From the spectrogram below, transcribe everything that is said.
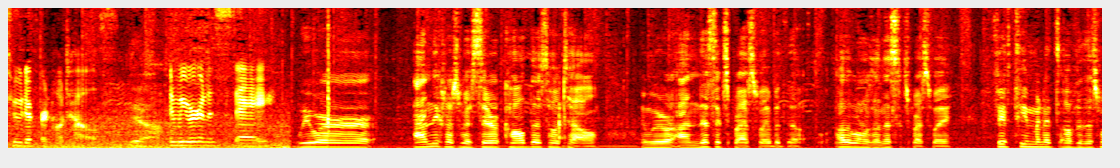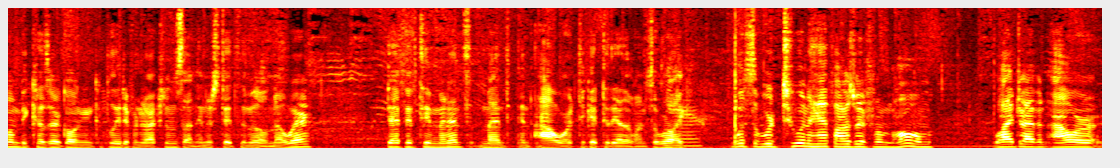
two different hotels yeah. and we were gonna stay. We were on the expressway. Sarah called this hotel, and we were on this expressway, but the other one was on this expressway. 15 minutes off of this one because they're going in completely different directions on interstates in the middle of nowhere. That 15 minutes meant an hour to get to the other one. So we're Yeah. like, what's the, we're two and a half hours away from home. Why drive an hour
